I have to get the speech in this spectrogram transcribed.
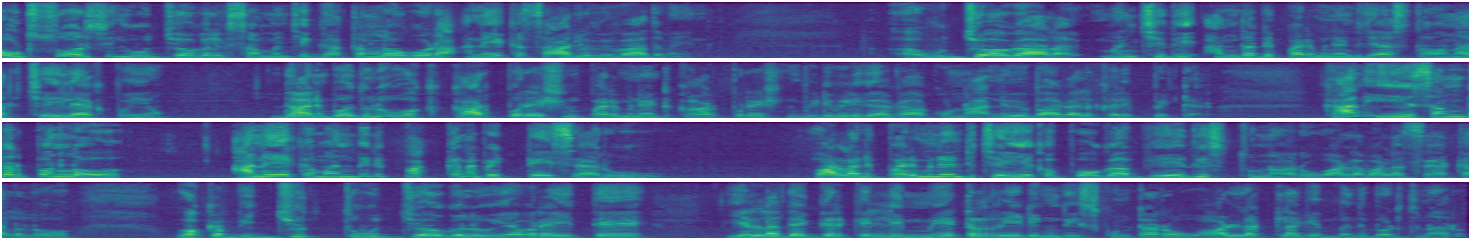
అవుట్సోర్సింగ్ ఉద్యోగులకు సంబంధించి గతంలో కూడా అనేక సార్లు వివాదమైంది. ఉద్యోగాల మంచిది అందరినీ పర్మనెంట్ చేస్తామన్నారు చేయలేకపోయాం. దాని బదులు ఒక కార్పొరేషన్ పర్మనెంట్ కార్పొరేషన్ విడివిడిగా కాకుండా అన్ని విభాగాలు కలిపి పెట్టారు. కానీ ఈ సందర్భంలో అనేక మందిని పక్కన పెట్టేశారు. వాళ్ళని పర్మనెంట్ చేయకపోగా వేధిస్తున్నారు వాళ్ళ వాళ్ళ శాఖలలో. ఒక విద్యుత్ ఉద్యోగులు ఎవరైతే ఇళ్ళ దగ్గరికి వెళ్ళి మీటర్ రీడింగ్ తీసుకుంటారో వాళ్ళు అట్లాగే ఇబ్బంది పడుతున్నారు.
